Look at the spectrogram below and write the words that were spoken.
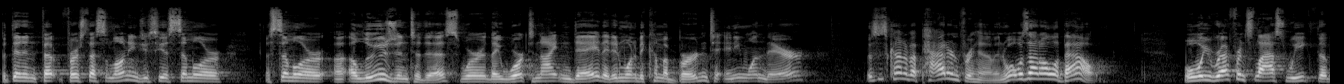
But then in 1 Thessalonians, you see a similar, a similar uh, allusion to this, where they worked night and day. They didn't want to become a burden to anyone there. This is kind of a pattern for him. And what was that all about? Well, we referenced last week the,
